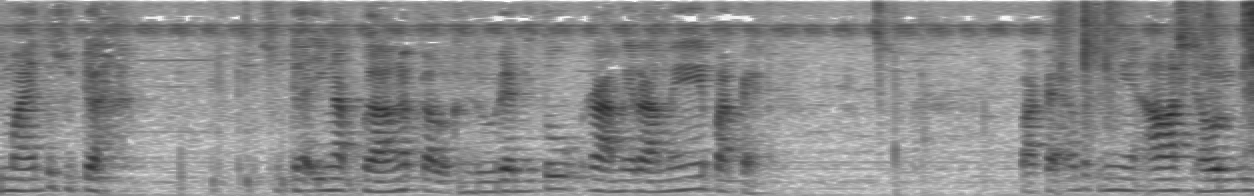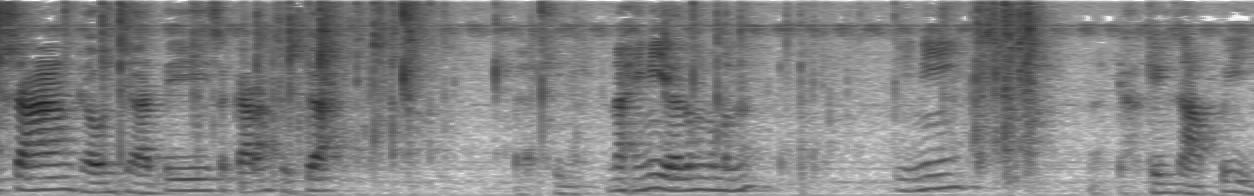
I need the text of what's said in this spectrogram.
itu sudah sudah ingat banget kalau genduren itu rame-rame pakai pakai apa sih alas daun pisang daun jati sekarang sudah kayak gini. Nah ini ya teman-teman. Ini daging sapi.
